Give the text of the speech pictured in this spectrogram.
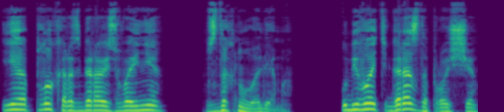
«Я плохо разбираюсь в войне», — вздохнула Лема. «Убивать гораздо проще,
